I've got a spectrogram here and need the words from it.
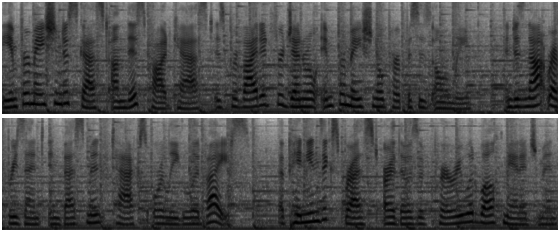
The information discussed on this podcast is provided for general informational purposes only and does not represent investment, tax, or legal advice. Opinions expressed are those of Prairiewood Wealth Management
